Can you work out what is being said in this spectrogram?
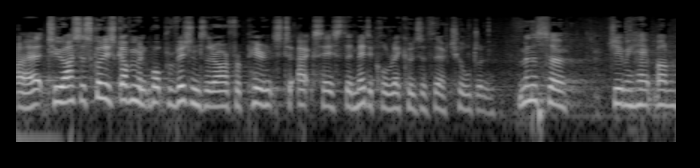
Uh, to ask the Scottish Government what provisions there are for parents to access the medical records of their children. Minister Jamie Hepburn.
